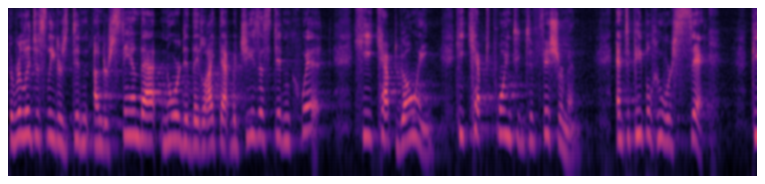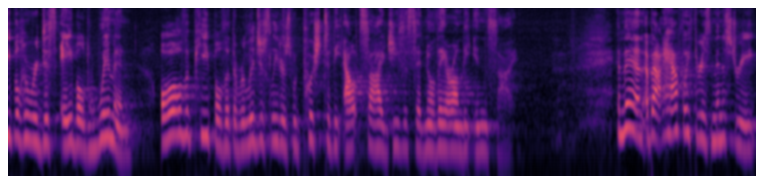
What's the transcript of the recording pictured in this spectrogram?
The religious leaders didn't understand that, nor did they like that, but Jesus didn't quit. He kept going. He kept pointing to fishermen and to people who were sick, people who were disabled, women, all the people that the religious leaders would push to the outside. Jesus said, No, they are on the inside. And then, about halfway through his ministry,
